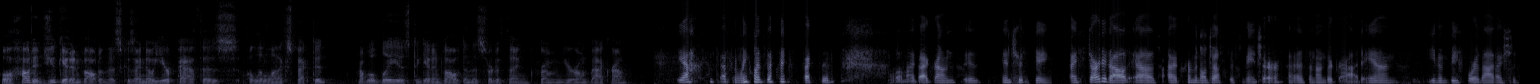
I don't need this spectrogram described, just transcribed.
Well, how did you get involved in this? Because I know your path is a little unexpected, probably, is to get involved in this sort of thing from your own background. Yeah, definitely was unexpected. Well, my background is interesting. I started out as a criminal justice major as an undergrad, and even before that, I should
